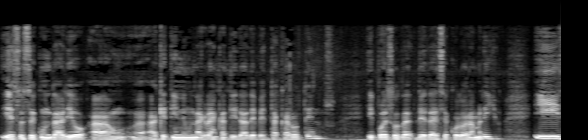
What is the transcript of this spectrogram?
Y eso es secundario a, que tiene una gran cantidad de betacarotenos. Y por eso le da ese color amarillo. Y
